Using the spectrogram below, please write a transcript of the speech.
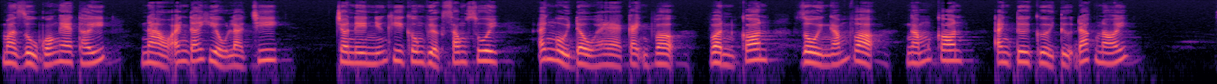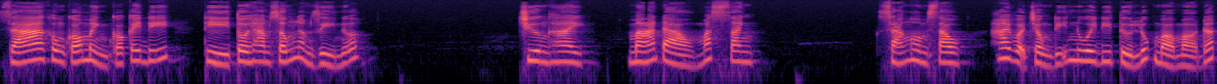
mà dù có nghe thấy, nào anh đã hiểu là chi. Cho nên những khi công việc xong xuôi, anh ngồi đầu hè cạnh vợ, vần con, rồi ngắm vợ, ngắm con, anh tươi cười tự đắc nói. Giá không có mình có cái đĩ, thì tôi ham sống làm gì nữa. Chương 2 Má đào mắt xanh Sáng hôm sau, hai vợ chồng đĩ nuôi đi từ lúc mở mở đất,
